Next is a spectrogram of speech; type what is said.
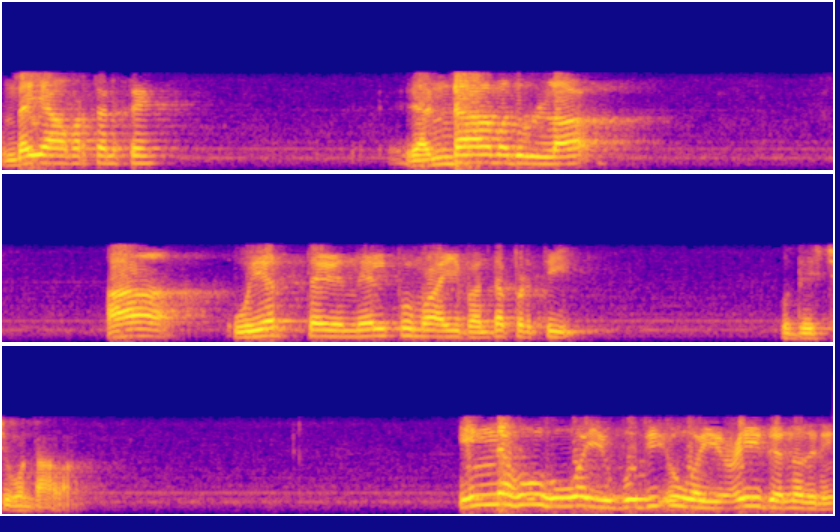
എന്താ ഈ ആവർത്തനത്തെ? രണ്ടാമതുള്ള ആ ഉയർത്തെഴുന്നേൽപ്പുമായി ബന്ധപ്പെടുത്തി ഉദ്ദേശിച്ചുകൊണ്ടാവാം. ഇന്നഹു ഹുവ യുബുദി വയുഈദ് എന്നതിന്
